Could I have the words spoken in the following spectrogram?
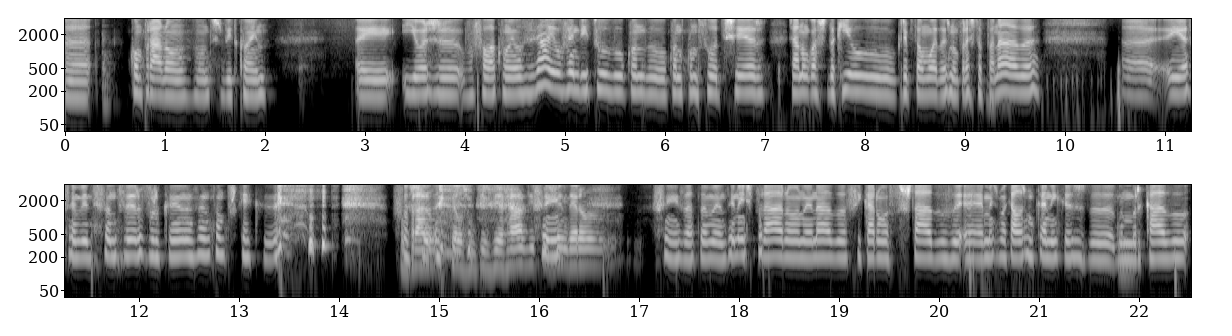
uh, compraram montes de Bitcoin e, e, hoje vou falar com eles e dizem: Ah, eu vendi tudo quando, quando começou a descer, já não gosto daquilo, criptomoedas não presta para nada. Uh, e é sempre interessante ver porque então porque é que compraram pelos motivos errados e depois venderam Sim, exatamente. E nem esperaram nem nada, ficaram assustados. É, é mesmo aquelas mecânicas de, do mercado.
